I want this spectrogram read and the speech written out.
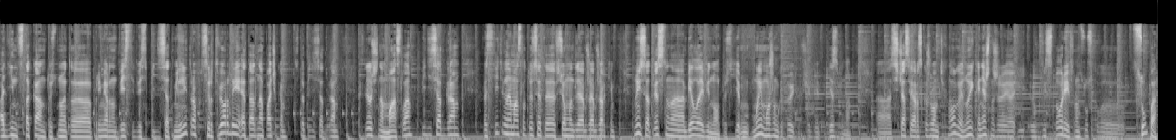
один стакан, то есть, ну, это примерно 200-250 миллилитров. Сыр твердый, это одна пачка, 150 грамм. Сливочное масло, 50 грамм. Растительное масло, то есть это все мы для обжа- обжарки. Ну и, соответственно, белое вино. То есть мы можем готовить вообще бе- без вина. А, Сейчас я расскажу вам технологию. Ну и, конечно же, в истории французского супа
